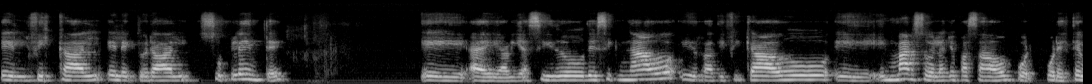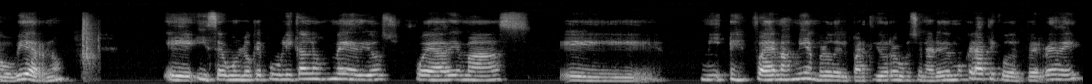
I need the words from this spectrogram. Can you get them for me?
el fiscal electoral suplente eh, había sido designado y ratificado en marzo del año pasado por, por este gobierno. y según lo que publican los medios, fue además, fue además miembro del Partido Revolucionario Democrático, del PRD,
